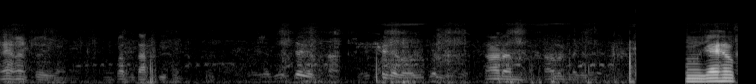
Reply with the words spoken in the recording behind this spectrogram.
হ্যাঁ, যাই হোক।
